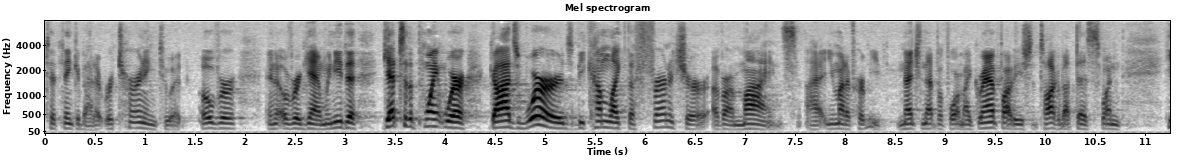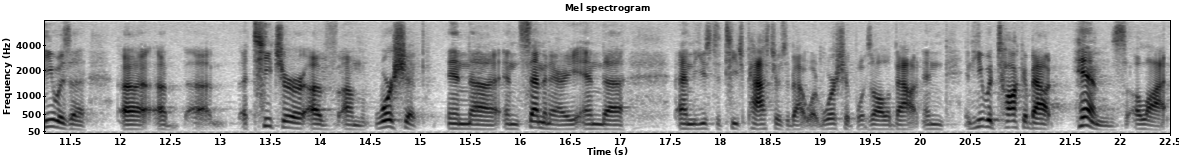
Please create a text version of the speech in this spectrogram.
to think about it, returning to it over and over again. We need to get to the point where God's words become like the furniture of our minds. Uh, you might have heard me mention that before. My grandfather used to talk about this when he was a, a, a, a teacher of um, worship in, uh, in seminary and, uh, and he used to teach pastors about what worship was all about. And, and he would talk about hymns a lot.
